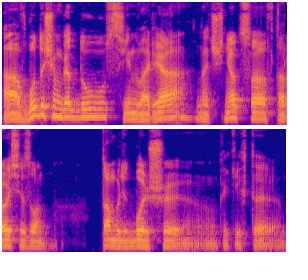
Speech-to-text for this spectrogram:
А в будущем году с января начнется второй сезон. Там будет больше каких-то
